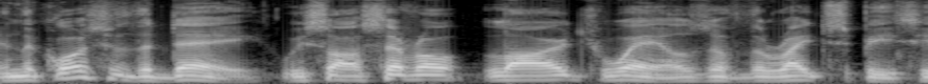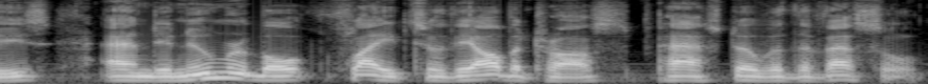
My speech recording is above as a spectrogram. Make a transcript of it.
In the course of the day, we saw several large whales of the right species, and innumerable flights of the albatross passed over the vessel.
